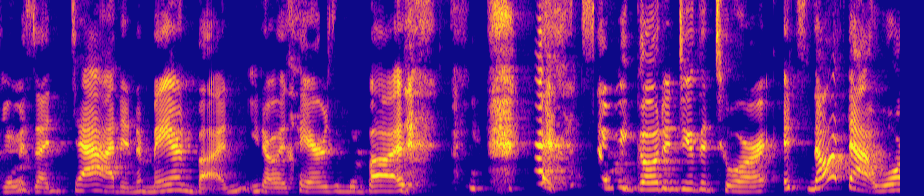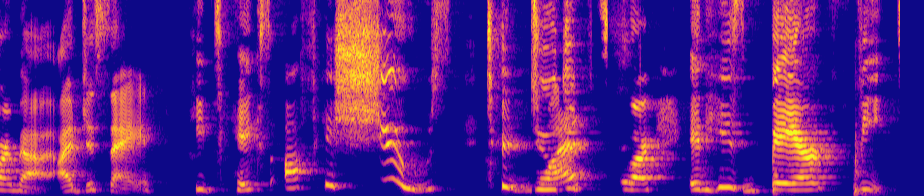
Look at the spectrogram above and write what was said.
there was a dad in a man bun you know his hair's in the bun so we go to do the tour it's not that warm out i'm just saying he takes off his shoes to do what? the tour in his bare feet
